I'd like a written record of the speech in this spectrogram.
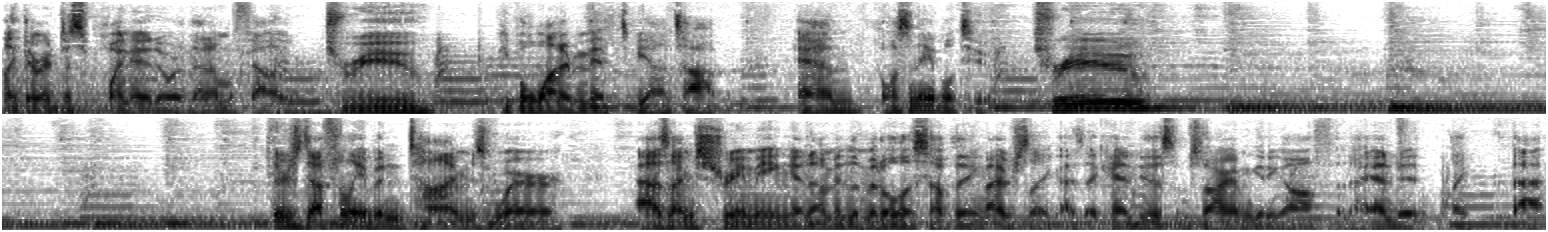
like they were disappointed or that I'm a failure. True. People wanted Myth to be on top, and I wasn't able to. True. There's definitely been times where, as I'm streaming and I'm in the middle of something, I'm just like, guys, I can't do this. I'm sorry, I'm getting off, and I end it like that.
